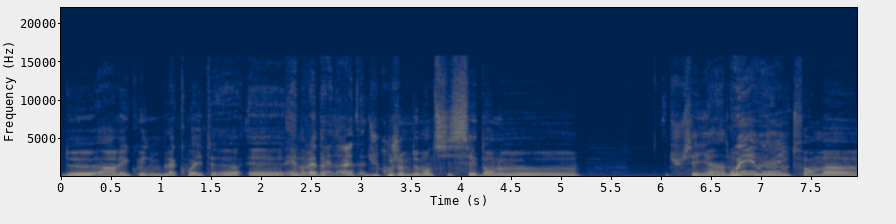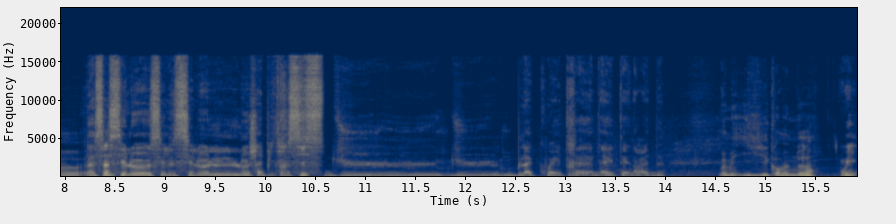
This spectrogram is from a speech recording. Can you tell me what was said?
de Harley Quinn, Black, White euh, et and Red. and Red. Du coup, je me demande si c'est dans le. Tu sais, il y a un autre, Oui, oui, il y a un oui. autre format. euh, Bah, ça, c'est le, c'est le, le, le chapitre 6 du, du Black, White, Red- Night and Red. Ouais, mais il est quand même dedans. Oui.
